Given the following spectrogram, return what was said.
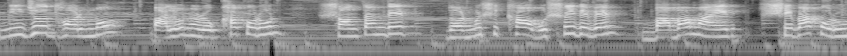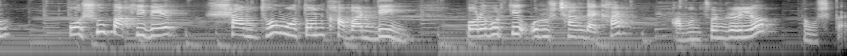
নিজ ধর্ম পালন ও রক্ষা করুন, সন্তানদের ধর্মশিক্ষা অবশ্যই দেবেন, বাবা মায়ের সেবা করুন, পশু পাখিদের সাধ্য মতন খাবার দিন। পরবর্তী অনুষ্ঠান দেখার আমন্ত্রণ রইল। নমস্কার।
